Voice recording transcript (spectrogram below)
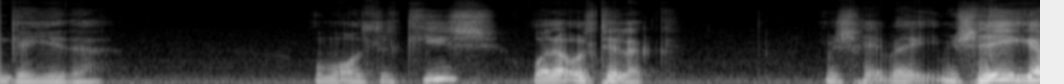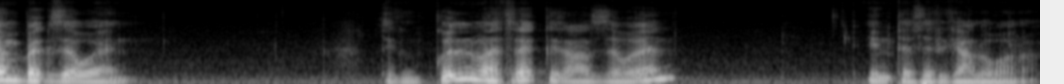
جيدة. وما قلتلكيش ولا قلت لك مش هيبقى مش هيجي جنبك زوان. لكن كل ما تركز على الزوان انت ترجع لورا.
